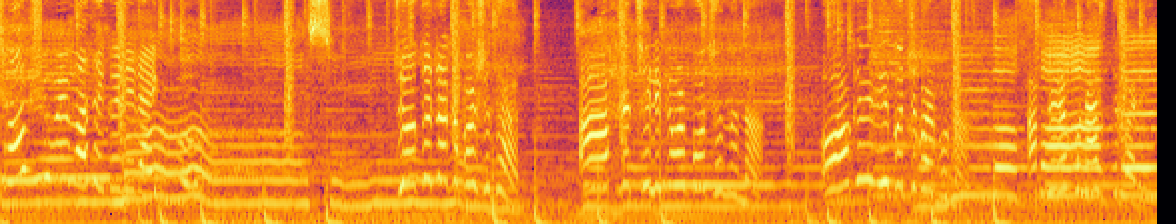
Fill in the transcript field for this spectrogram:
সব সময় মাথায় করে রাখব। যত টাকা পয়সা থাক আপনার ছেলেকে আমার পছন্দ না। ওকে আমি বিয়ে করতে পারব না। আপনারা এখন আসতে পারেন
